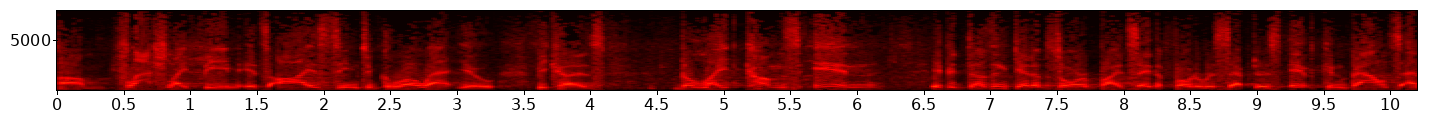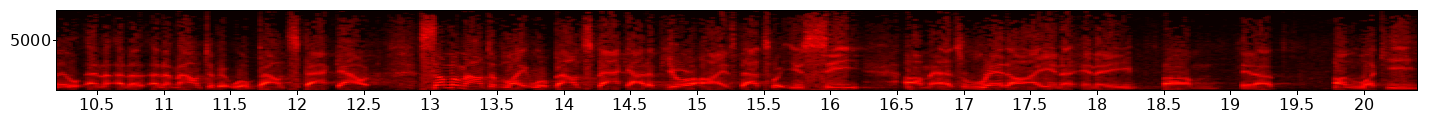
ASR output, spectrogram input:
um, flashlight beam, its eyes seem to glow at you because the light comes in if it doesn't get absorbed by, say, the photoreceptors, it can bounce and, and, and a, an amount of it will bounce back out. Some amount of light will bounce back out of your eyes. That's what you see um, as red eye in a, in a, um, in a unlucky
